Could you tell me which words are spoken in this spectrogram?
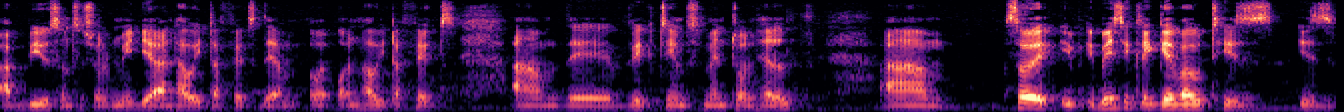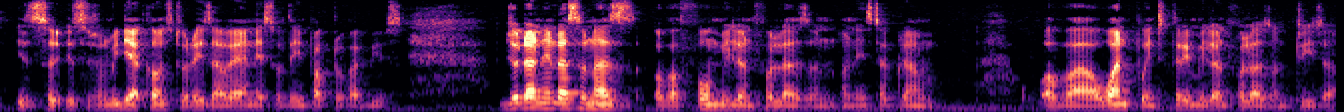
abuse on social media and how it affects them on how it affects um, the victims mental health um, so he, he basically gave out his, his his his social media accounts to raise awareness of the impact of abuse. Jordan Henderson has over four million followers on, on Instagram, over 1.3 million followers on Twitter,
